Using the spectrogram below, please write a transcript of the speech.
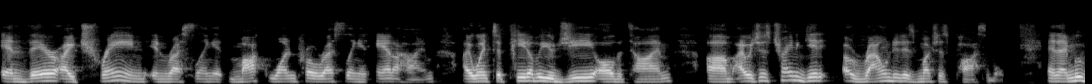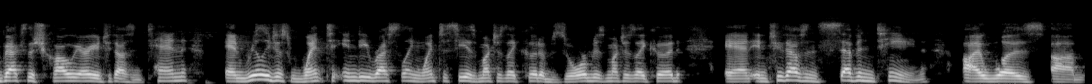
And there I trained in wrestling at Mach 1 Pro Wrestling in Anaheim. I went to PWG all the time. Um, I was just trying to get around it as much as possible. And I moved back to the Chicago area in 2010 and really just went to indie wrestling, went to see as much as I could, absorbed as much as I could. And in 2017, I was um,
